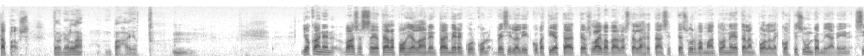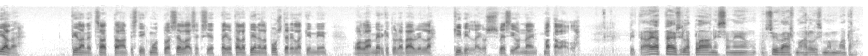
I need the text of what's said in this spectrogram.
tapaus. Todella paha juttu. Mm. Jokainen Vaasassa ja täällä Pohjanlahden tai Merenkurkun vesillä liikkuva tietää, että jos laivaväylästä lähdetään sitten survamaan tuonne etelän puolelle kohti Sundomia, niin siellä tilanne saattaa antistiik muuttua sellaiseksi, että jo tällä pienellä pusterillakin niin ollaan merkityllä väylillä kivillä, jos vesi on näin matalalla. Pitää ajaa täysillä plaanissa, niin syväys mahdollisimman matala.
